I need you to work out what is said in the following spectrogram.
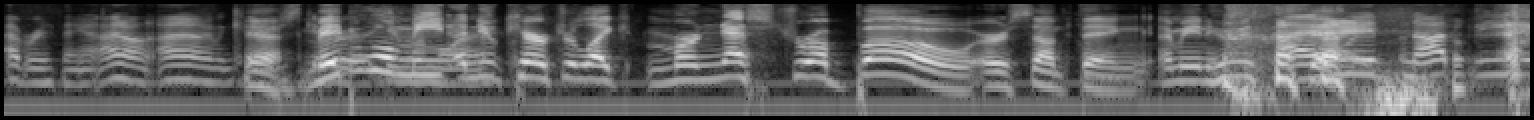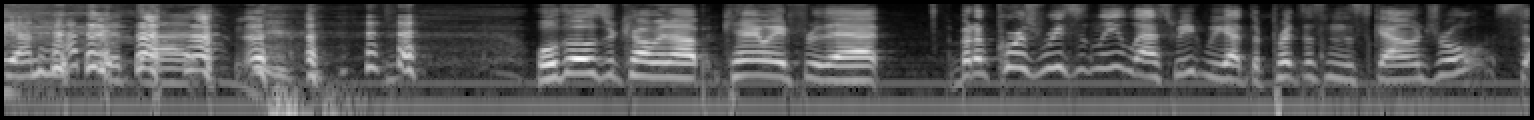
everything. I don't I don't even care. Yeah. Maybe her- we'll meet a new character like Mernestra Bow or something. I mean, who's to I would not be unhappy with that. Well, those are coming up. Can't wait for that. But of course, recently, last week, we got The Princess and the Scoundrel. So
